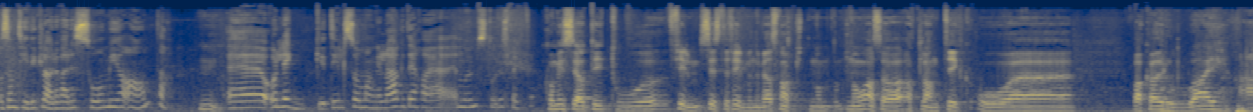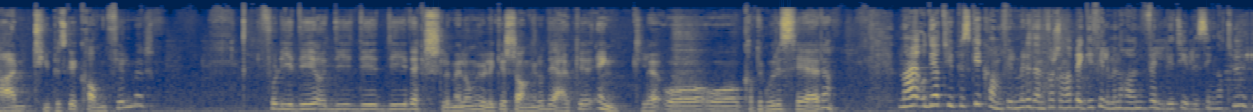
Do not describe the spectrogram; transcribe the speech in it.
Og samtidig klare å være så mye annet. da. Mm. Uh, å legge til så mange lag, det har jeg enormt stor respekt for. Kan vi si at de to film, siste filmene vi har snakket om nå, altså 'Atlantic' og uh, 'Bakaruai', er typiske Cannes-filmer? Fordi de, de, de, de, veksler mellom ulike sjangere, og de er jo ikke enkle å, å kategorisere. Nei, og de er typiske Cannes-filmer i den forstand at begge filmene har en veldig tydelig signatur.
